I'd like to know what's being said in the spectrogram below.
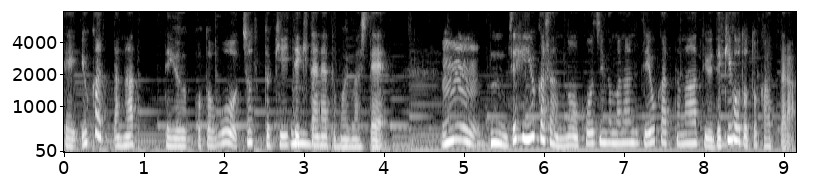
てよかったなっていうことをちょっと聞いていきたいなと思いまして、うん。うんぜひゆかさんのコーチング学んでてよかったなっていう出来事とかあったら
